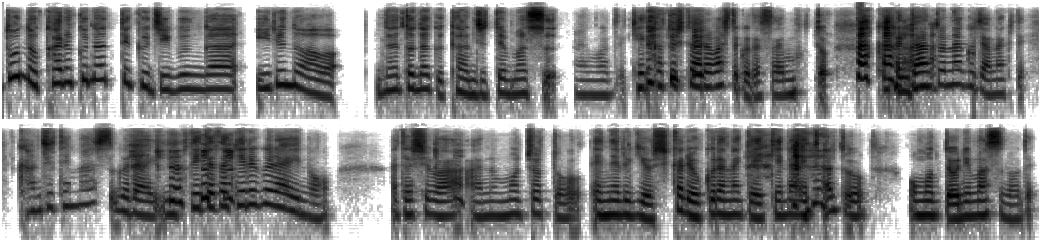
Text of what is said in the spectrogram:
どんどん軽くなっていく自分がいるのは、なんとなく感じてます。あの結果として表してください。もっと、か なんとなくじゃなくて、感じてますぐらい言っていただけるぐらいの、私は、あの、もうちょっとエネルギーをしっかり送らなきゃいけないなと思っておりますので、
